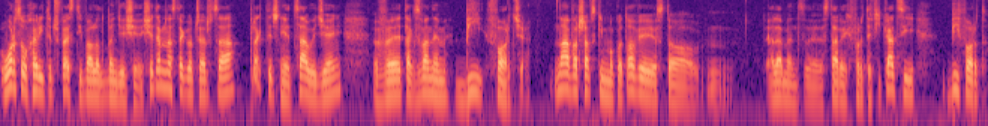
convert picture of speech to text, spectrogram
Warsaw Heritage Festival odbędzie się 17 czerwca, praktycznie cały dzień, w tak zwanym B-Forcie. Na warszawskim Mokotowie jest to mm, element e, starych fortyfikacji, Bifort,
